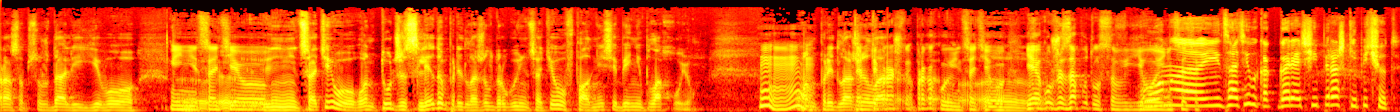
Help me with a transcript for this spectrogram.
прошлый раз обсуждали его э, Инициативу. э, инициативу, он тут же следом предложил другую инициативу, вполне себе неплохую. Он Так предложил... ты а, про, что- про какую инициативу? э, Я уже запутался в его Он инициативе. инициативы как горячие пирожки печет.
